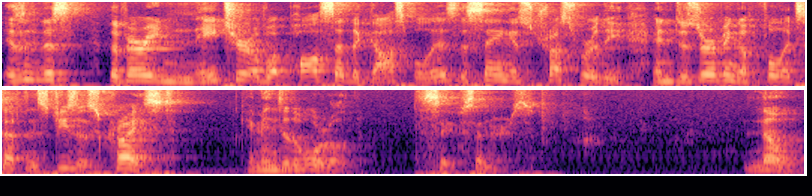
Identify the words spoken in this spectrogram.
Isn't this the very nature of what Paul said the gospel is? The saying is trustworthy and deserving of full acceptance. Jesus Christ came into the world to save sinners. No,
